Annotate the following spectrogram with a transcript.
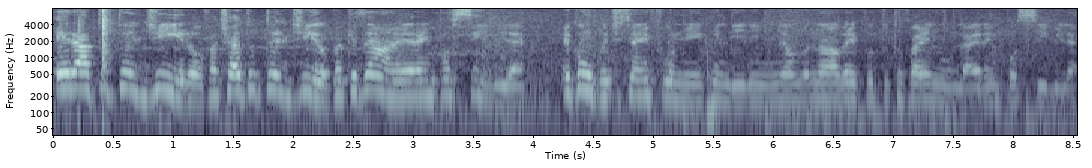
Era tutto il giro, faceva tutto il giro, perché sennò era impossibile. E comunque ci sono i fulmini, quindi non, non avrei potuto fare nulla, era impossibile.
